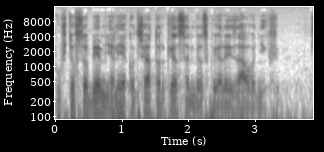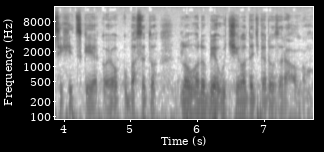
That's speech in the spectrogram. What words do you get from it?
už to v sobě měli, jako třeba Torkelsen byl skvělý závodník psychicky, jako jo. Kuba se to dlouhodobě učil a teďka dozrál. No.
